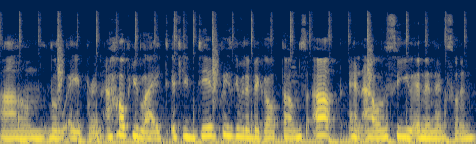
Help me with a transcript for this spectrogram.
um, little apron. I hope you liked. If you did, please give it a big old thumbs up and I will see you in the next one.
